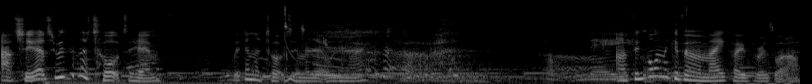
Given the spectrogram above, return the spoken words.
Actually, actually we're to talk to him. We're to talk to him a little, you know. I think I want to give him a makeover as well.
